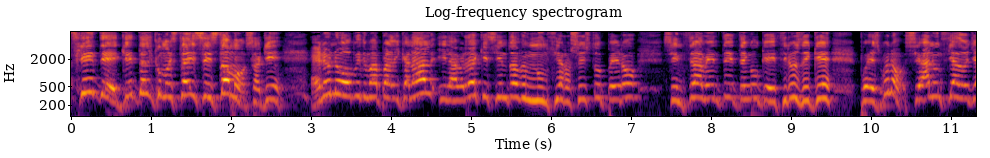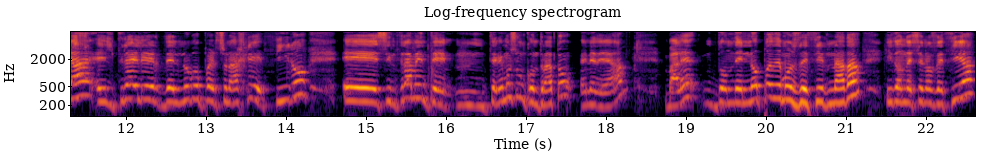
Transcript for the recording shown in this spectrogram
gente, ¿qué tal? ¿Cómo estáis? Estamos aquí en un nuevo vídeo más para el canal Y la verdad que siento anunciaros esto, pero sinceramente tengo que deciros de que Pues bueno, se ha anunciado ya el tráiler del nuevo personaje Ciro eh, Sinceramente, mm, tenemos un contrato, NDA ¿vale? Donde no podemos decir nada y donde se nos decía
